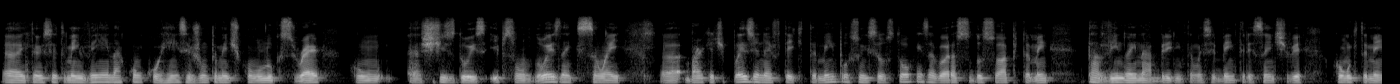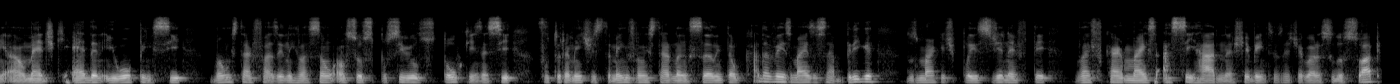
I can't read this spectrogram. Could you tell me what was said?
Uh, então isso também vem aí na concorrência juntamente com o LuxRare, com uh, X2Y2, né, que são aí uh, marketplace de NFT que também possuem seus tokens. Agora a SudoSwap também tá vindo aí na briga, então vai ser bem interessante ver como que também a Magic Eden e o OpenSea vão estar fazendo em relação aos seus possíveis tokens, né? Se futuramente eles também vão estar lançando. Então, cada vez mais essa briga dos marketplaces de NFT vai ficar mais acirrada, né? Achei bem interessante agora o SudoSwap.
